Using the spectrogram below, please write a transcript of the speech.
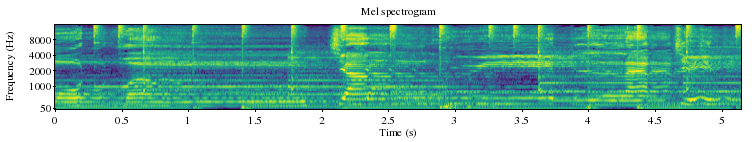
một vầng trăng khuyết lạc trên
